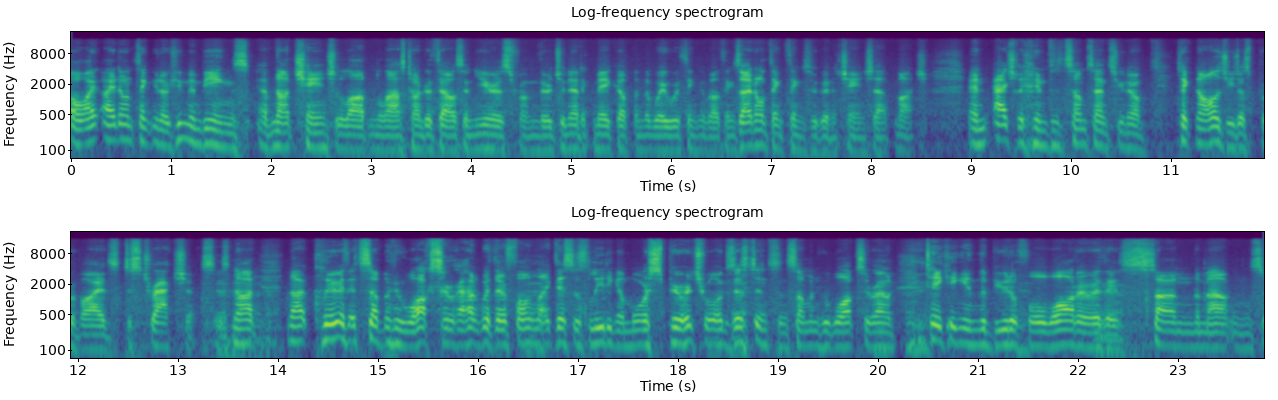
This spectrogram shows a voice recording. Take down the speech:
Oh, I, I, don't think, you know, human beings have not changed a lot in the last 100,000 years from their genetic makeup and the way we're thinking about things. I don't think things are going to change that much. And actually, in some sense, you know, technology just provides distractions. It's not, mm-hmm. not clear that someone who walks around with their phone like this is leading a more spiritual existence than someone who walks around mm-hmm. taking in the beautiful water, the sun, the mountains.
